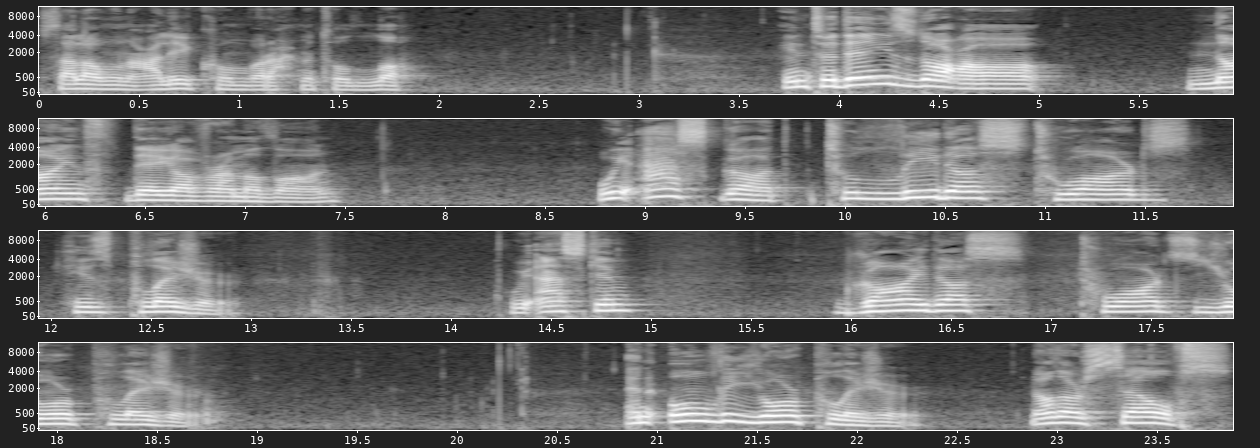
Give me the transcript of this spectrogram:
Salamun alaikum wa rahmatullah. In today's dua, ninth day of Ramadan, we ask God to lead us towards His pleasure. We ask Him, guide us towards your pleasure. And only your pleasure, not ourselves,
